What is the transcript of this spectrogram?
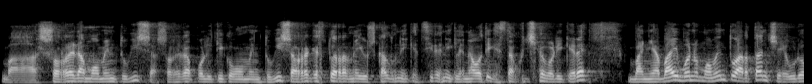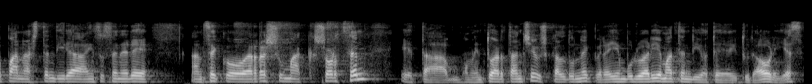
ba, sorrera momentu gisa, sorrera politiko momentu gisa, horrek ez du erran nahi Euskaldunik ez zirenik lehenagotik ez da gutxegorik ere, baina bai, bueno, momentu hartantxe, Europan hasten dira hain zuzen ere antzeko erresumak sortzen, eta momentu hartantxe Euskaldunek beraien buruari ematen diote ditura hori, ez?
